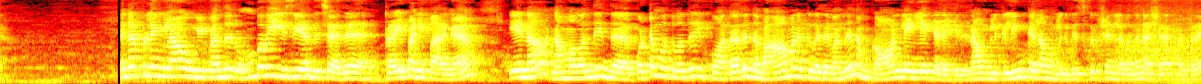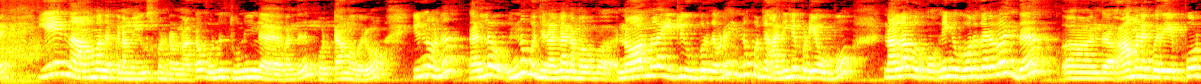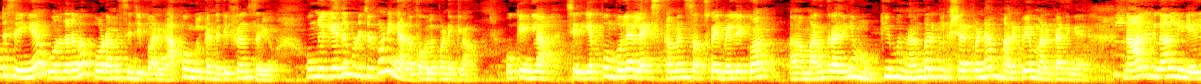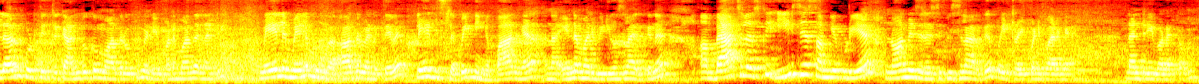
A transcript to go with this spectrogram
என்ன பிள்ளைங்களா உங்களுக்கு வந்து ரொம்பவே ஈஸியாக இருந்துச்சு. அதை ட்ரை பண்ணி பாருங்கள் ஏன்னா நம்ம வந்து இந்த கொட்டமுத்து வந்து இப்போ அதாவது இந்த ஆமணக்கு விதை வந்து நமக்கு ஆன்லைன்லேயே கிடைக்குது. நான் உங்களுக்கு லிங்க் எல்லாம் உங்களுக்கு டிஸ்கிரிப்ஷனில் வந்து நான் ஷேர் பண்ணுறேன் ஏன் இந்த ஆமணக்கு நம்ம யூஸ் பண்ணுறோம்னாக்கா ஒன்று துணியில் வந்து கொட்டாமல் வரும். இன்னொன்று நல்ல இன்னும் கொஞ்சம் நல்லா நம்ம நார்மலாக இட்லி உப்புறத விட இன்னும் கொஞ்சம் அதிகப்படியாக உப்பும் நல்லாவும் இருக்கும். நீங்கள் ஒரு தடவை இந்த இந்த ஆமணக்கு விதையை போட்டு செய்யுங்க. ஒரு தடவை போடாமல் செஞ்சு பாருங்கள் அப்போ உங்களுக்கு அந்த டிஃப்ரென்ஸ் தெரியும். உங்களுக்கு எது பிடிச்சிருக்கோ நீங்கள் அதை ஃபாலோ பண்ணிக்கலாம். ஓகேங்களா? சரி எப்பவும் போல் லைக்ஸ் கமெண்ட் சப்ஸ்கிரைப் பெல் மறந்துடாதீங்க. முக்கியமாக நண்பர்களுக்கு ஷேர் பண்ண மறக்கவே மறக்காதீங்க. நாளுக்கு நாள் நீங்கள் எல்லாரும் கொடுத்துட்டு இருக்க அன்புக்கும் ஆதரவுக்கும் என்னுடைய மனமார்ந்த நன்றி. மேலும் மேலும் உங்கள் ஆதரவு எனக்கு தேவை. பிளேலிஸ்ட்டில் போய் நீங்கள் பாருங்கள் நான் என்ன மாதிரி வீடியோஸ்லாம் இருக்குன்னு. பேச்சுலர்ஸ்க்கு ஈஸியாக சமைக்கக்கூடிய நான்வெஜ் ரெசிபிஸ்லாம் இருக்குது போய் ட்ரை பண்ணி பாருங்கள் நன்றி வணக்கம்.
